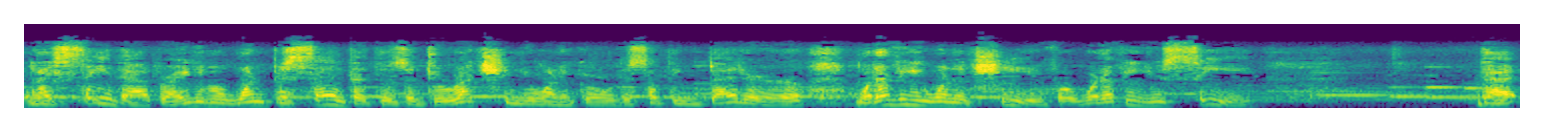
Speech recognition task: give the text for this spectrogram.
and I say that, right? Even 1% that there's a direction you want to go, there's something better, or whatever you want to achieve, or whatever you see, that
